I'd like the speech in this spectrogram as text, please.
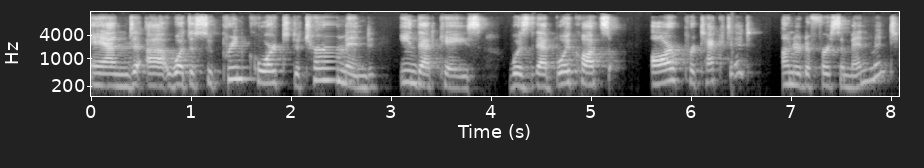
And uh, what the Supreme Court determined in that case was that boycotts are protected under the First Amendment,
